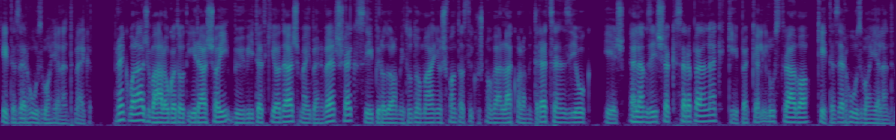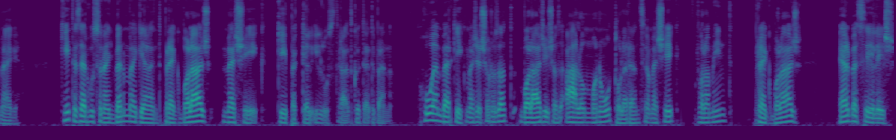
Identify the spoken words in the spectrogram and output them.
2020-ban jelent meg. Preg Balázs válogatott írásai, bővített kiadás, melyben versek, szépirodalmi tudományos fantasztikus novellák, valamint recenziók és elemzések szerepelnek, képekkel illusztrálva 2020-ban jelent meg. 2021-ben megjelent Preg Balázs Mesék képekkel illusztrált kötetben. Hóemberkék mesesorozat, Balázs és az Álommanó tolerancia mesék, valamint Preg Balázs Elbeszélés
